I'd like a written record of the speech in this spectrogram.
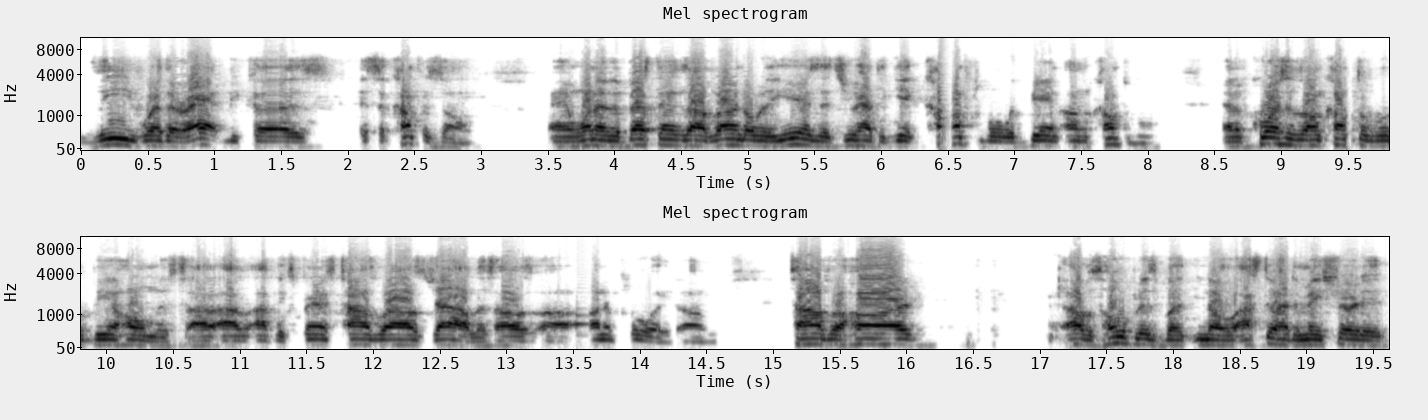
leave where they're at because it's a comfort zone. And one of the best things I've learned over the years is that you have to get comfortable with being uncomfortable. And of course, it's uncomfortable being homeless. I, have experienced times where I was jobless, I was uh, unemployed. Um, times were hard. I was hopeless, but you know, I still had to make sure that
